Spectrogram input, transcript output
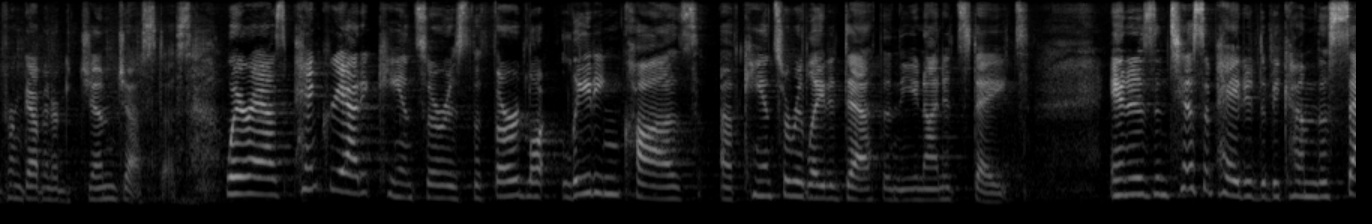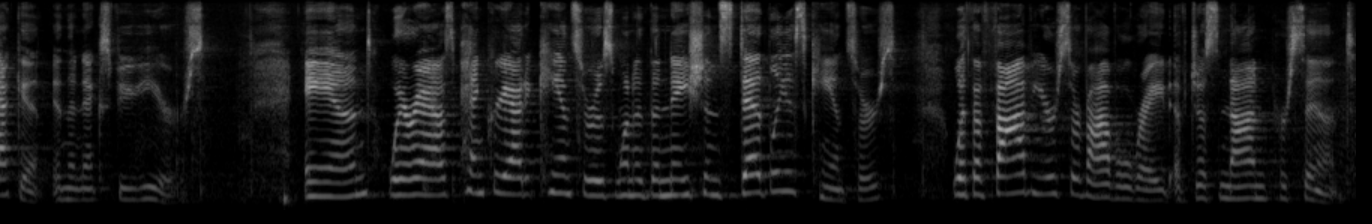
from Governor Jim Justice. Whereas pancreatic cancer is the third leading cause of cancer-related death in the United States, and is anticipated to become the second in the next few years. And whereas pancreatic cancer is one of the nation's deadliest cancers, with a five-year survival rate of just 9%.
